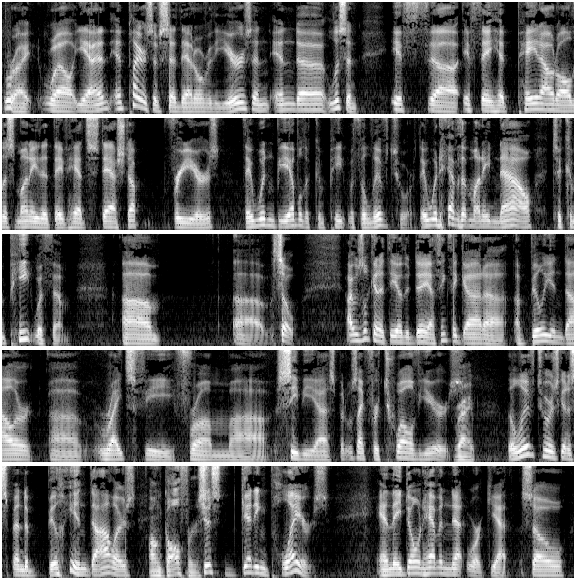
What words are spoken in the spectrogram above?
Right. Well, yeah, and, and players have said that over the years. And and uh, listen, if uh, if they had paid out all this money that they've had stashed up for years, they wouldn't be able to compete with the LIV Tour. They would have the money now to compete with them. Um, uh, so, I was looking at the other day. I think they got a, a billion dollar uh, rights fee from uh, CBS, but it was like for twelve years. Right. The LIV Tour is going to spend a billion dollars On golfers, just getting players, and they don't have a network yet. So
